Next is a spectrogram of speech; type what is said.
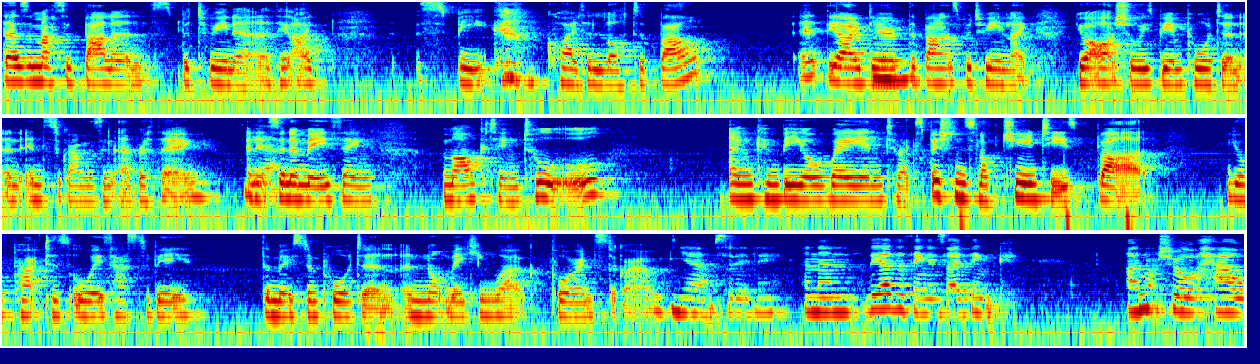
there's a massive balance between it and I think I speak quite a lot about it the idea Mm. of the balance between like your art should always be important and Instagram isn't everything and it's an amazing marketing tool and can be your way into exhibitions and opportunities but your practice always has to be the most important and not making work for Instagram Yeah, absolutely. And then the other thing is, I think I'm not sure how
